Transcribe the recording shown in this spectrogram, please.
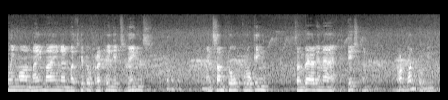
going on, my mind, and mosquito fluttering its wings, and some toad croaking somewhere in a ditch. Not one toad.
